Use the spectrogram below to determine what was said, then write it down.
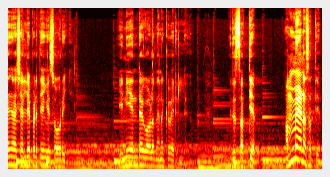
നിന്നെ ഞാൻ ശല്യപ്പെടുത്തിയെങ്കിൽ സോറി. ഇനി എന്റെ കോൾ നിനക്ക് വരില്ല. ഇത് സത്യം. അമ്മയാണ് സത്യം?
